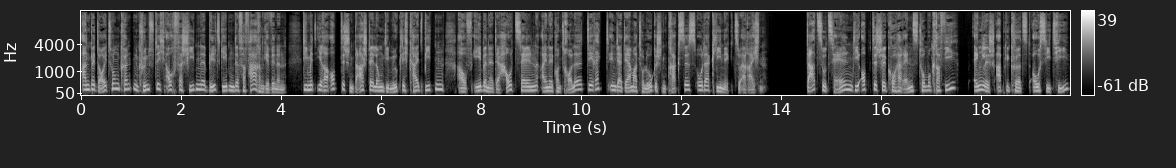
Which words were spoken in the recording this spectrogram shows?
An Bedeutung könnten künftig auch verschiedene bildgebende Verfahren gewinnen, die mit ihrer optischen Darstellung die Möglichkeit bieten, auf Ebene der Hautzellen eine Kontrolle direkt in der dermatologischen Praxis oder Klinik zu erreichen. Dazu zählen die optische Kohärenztomographie, englisch abgekürzt OCT,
